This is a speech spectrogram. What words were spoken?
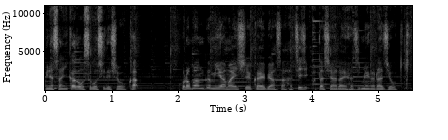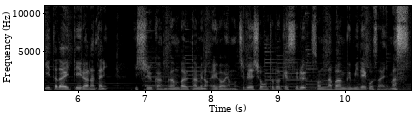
皆さんいかがお過ごしでしょうか？この番組は毎週火曜日朝8時、私洗いはじめがラジオを聴きいただいているあなたに1週間頑張るための笑顔やモチベーションをお届けするそんな番組でございます。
